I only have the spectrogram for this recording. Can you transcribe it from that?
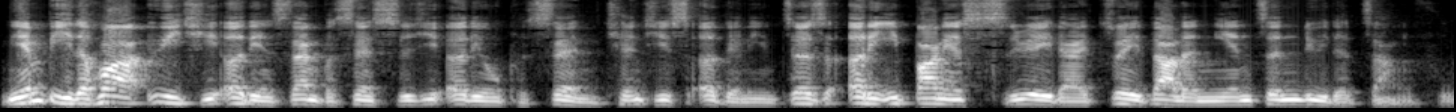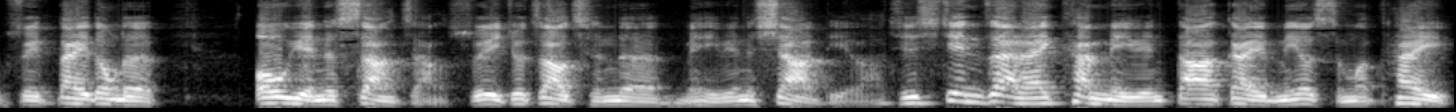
年比的话，预期二点三 percent，实际二点五 percent，前期是二点零，这是二零一八年十月以来最大的年增率的涨幅，所以带动了。欧元的上涨，所以就造成了美元的下跌了。其实现在来看，美元大概没有什么太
